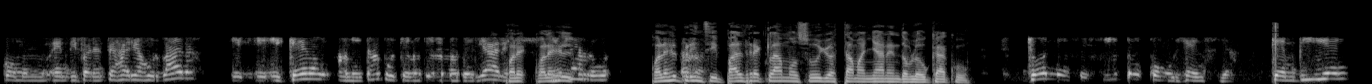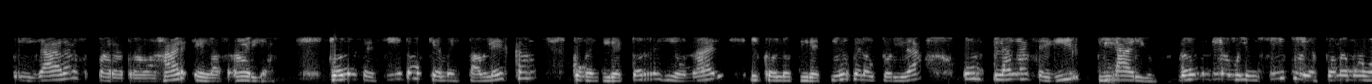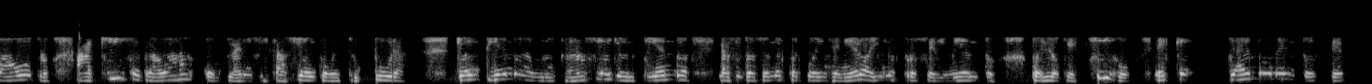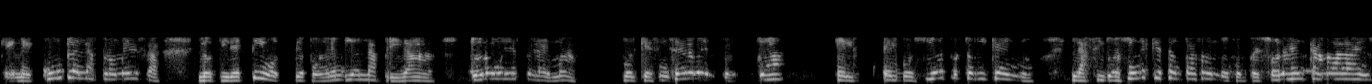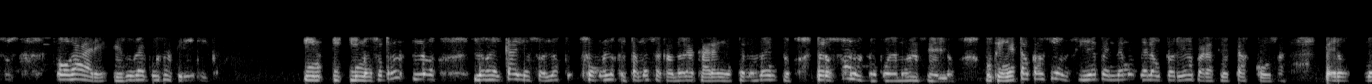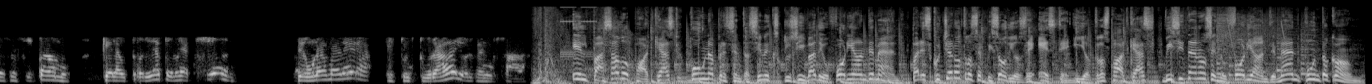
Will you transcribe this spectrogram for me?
como en diferentes áreas urbanas y, y- y quedan a mitad porque no tienen materiales. ¿Cuál es- cuál es Y el- la ru- ¿Cuál es el Ajá. principal reclamo suyo esta mañana en WKQ? yo necesito con urgencia que envíen brigadas para trabajar en las áreas Yo necesito que me establezcan con el director regional y con los directivos de la autoridad un plan a seguir diario. No un día voy a un sitio y después a otro. Aquí se trabaja con planificación, con estructura. Yo entiendo la burocracia, yo entiendo la situación del cuerpo de ingenieros, hay unos procedimientos. Pues lo que exijo es que ya es momento de que me cumplan las promesas los directivos de poder enviar la brigada. Yo no voy a esperar más, porque sinceramente ya el, el bolsillo puertorriqueño, las situaciones que están pasando con personas encamadas en sus hogares es una cosa crítica. Y, y, nosotros los, alcaldes somos los que estamos sacando la cara en este momento, pero solos no podemos hacerlo, porque en esta ocasión sí dependemos de la autoridad para ciertas cosas, pero necesitamos que la autoridad tome acción de una manera estructurada y organizada. El pasado podcast fue una presentación exclusiva de Euphoria On Demand. Para escuchar otros episodios de este y otros podcasts, visítanos en euphoriaondemand.com.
